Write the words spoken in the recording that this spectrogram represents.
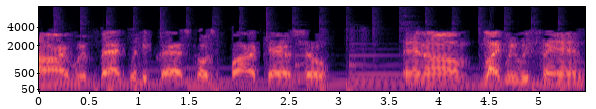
All right, we're back with the Crash Culture Podcast Show. And um, like we were saying,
